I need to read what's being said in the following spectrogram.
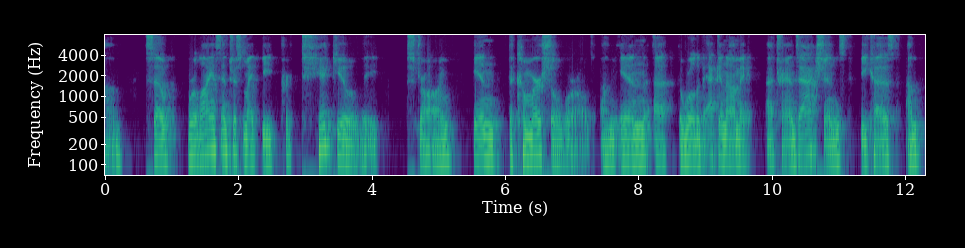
Um, so reliance interest might be particularly strong in the commercial world, um, in uh, the world of economic uh, transactions, because um,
